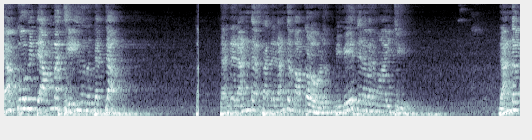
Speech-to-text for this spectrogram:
യാക്കോബിന്റെ അമ്മ ചെയ്യുന്നത് തെറ്റാണ്. തന്റെ രണ്ട് തന്റെ രണ്ട് മക്കളോട് വിവേചനപരമായി ചെയ്തു. രണ്ടും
